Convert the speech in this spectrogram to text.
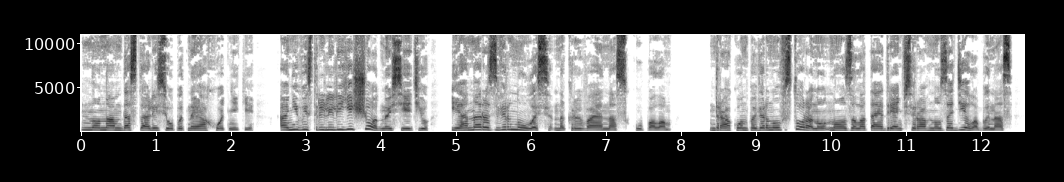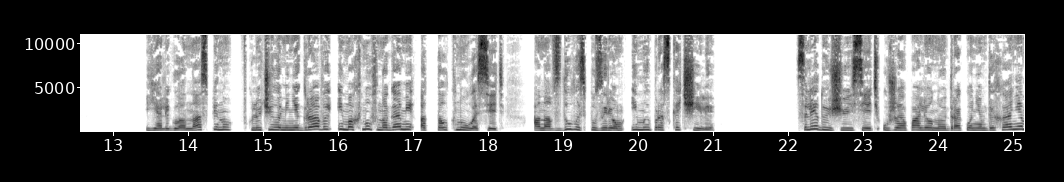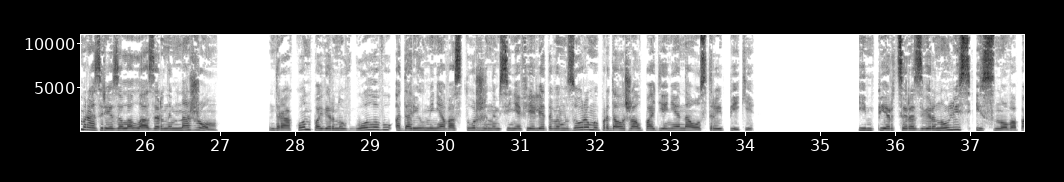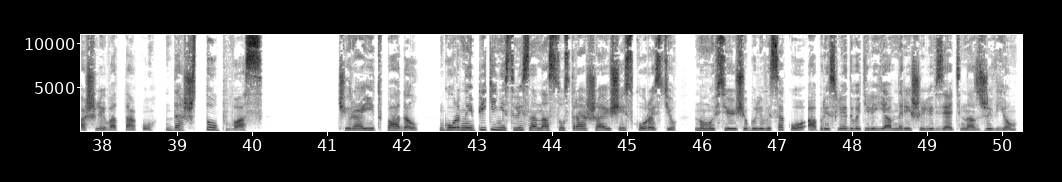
Но нам достались опытные охотники. Они выстрелили еще одной сетью, и она развернулась, накрывая нас куполом. Дракон повернул в сторону, но золотая дрянь все равно задела бы нас. Я легла на спину, включила мини-гравы и, махнув ногами, оттолкнула сеть. Она вздулась пузырем, и мы проскочили. Следующую сеть, уже опаленную драконьим дыханием, разрезала лазерным ножом. Дракон, повернув голову, одарил меня восторженным сине-фиолетовым взором и продолжал падение на острые пики. Имперцы развернулись и снова пошли в атаку. Да чтоб вас! Чароид падал. Горные пики неслись на нас с устрашающей скоростью, но мы все еще были высоко, а преследователи явно решили взять нас живьем.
